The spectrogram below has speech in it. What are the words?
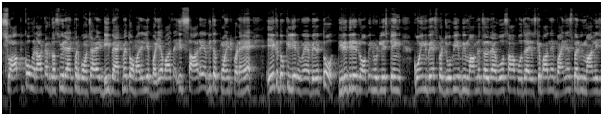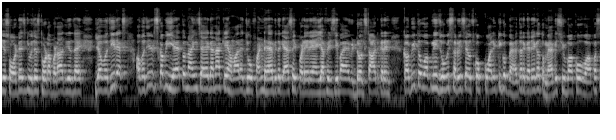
स्वाप को हराकर दसवीं रैंक पर पहुँचा है डी बैंक में तो हमारे लिए बढ़िया बात है। इस सारे अभी तक पॉइंट पड़े हैं। एक दो क्लियर हुए हैं अभी तक तो धीरे धीरे रॉबिन हुड लिस्टिंग कोइन बेस पर जो भी अभी मामला चल रहा है, वो साफ़ हो जाए। उसके बाद में बाइनेंस पर भी मान लीजिए शॉर्टेज की वजह से थोड़ा बढ़ा दिया जाए। या वज़ीर एक्स अब वज़ीर एक्स का भी यह तो नहीं चाहेगा ना कि हमारे जो फंड है अभी तक ऐसे ही पड़े रहे हैं, या फिर सिवा है विड्रॉल स्टार्ट करें। कभी तो वो अपनी जो भी सर्विस है, उसको क्वालिटी को बेहतर करेगा तो मैं भी शिवा को वापस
